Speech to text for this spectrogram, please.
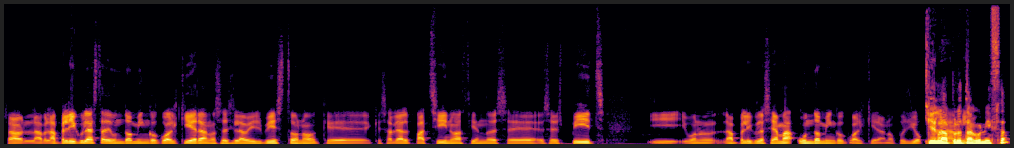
o sea, la, película esta de un domingo cualquiera, no sé si la habéis visto, ¿no? Que, sale Al Pacino haciendo ese, speech. Y, bueno, la película se llama Un domingo cualquiera, ¿no? Pues yo. ¿Quién la protagoniza?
